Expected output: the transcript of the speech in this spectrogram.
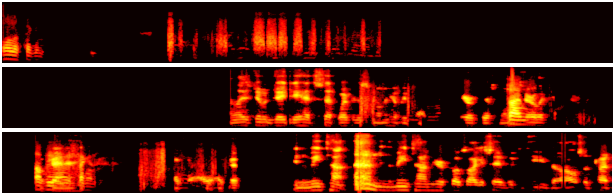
Hold on a second. And ladies and gentlemen, JD had to step away for this moment. He'll be back here, of course, momentarily. I'll be okay, in a second. Okay, okay. In the meantime, in the meantime, here, folks, like I said, we continue to also try to.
